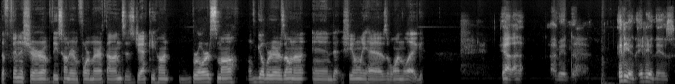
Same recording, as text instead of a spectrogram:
the finisher of these 104 marathons is Jackie Hunt Broersma of Gilbert, Arizona, and she only has one leg. Yeah, that. I mean, Indian Indian is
